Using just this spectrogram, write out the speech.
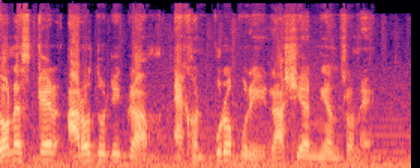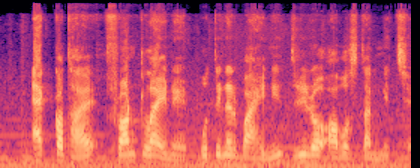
দনেস্কের আরও দুটি গ্রাম এখন পুরোপুরি রাশিয়ার নিয়ন্ত্রণে। এক কথায়, ফ্রন্ট লাইনে পুতিনের বাহিনী দৃঢ় অবস্থান নিচ্ছে।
